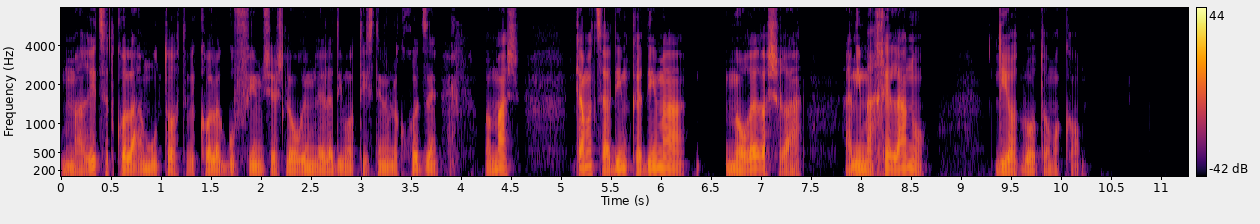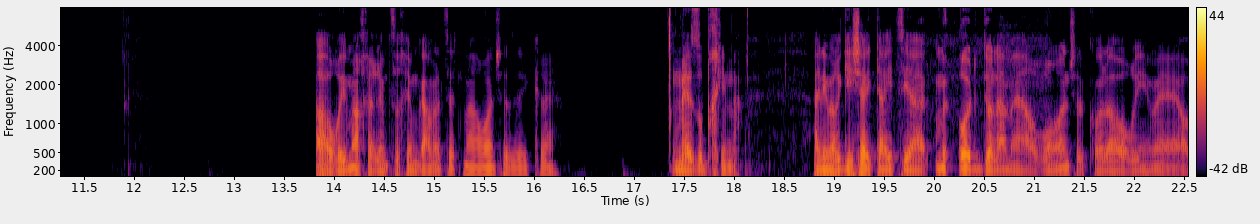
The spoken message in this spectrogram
מעריץ את כל העמותות וכל הגופים שיש להורים לילדים אוטיסטים, הם לקחו את זה ממש כמה צעדים קדימה, מעורר השראה. אני מאחל לנו להיות באותו מקום. ההורים האחרים צריכים גם לצאת מהארון שזה יקרה? מאיזו בחינה? אני מרגיש שהייתה יציאה מאוד גדולה מהארון של כל ההורים, אה,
